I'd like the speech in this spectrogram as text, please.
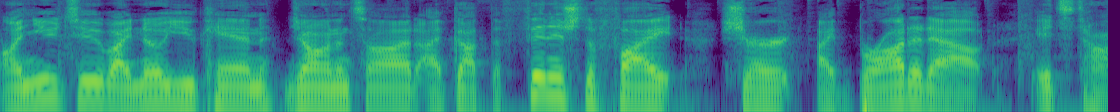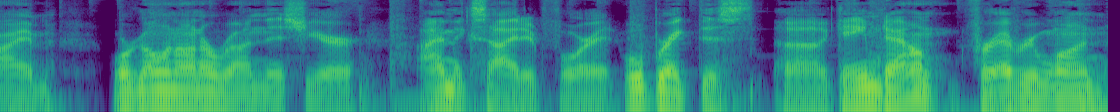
on YouTube. I know you can, John and Saad. I've got the Finish the Fight shirt. I brought it out. It's time. We're going on a run this year. I'm excited for it. We'll break this uh, game down for everyone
